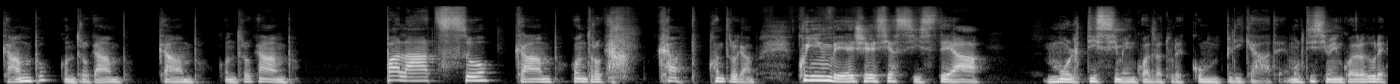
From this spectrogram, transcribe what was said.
campo contro campo, campo contro campo, palazzo, campo contro campo, campo contro campo. Qui invece si assiste a moltissime inquadrature complicate, moltissime inquadrature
